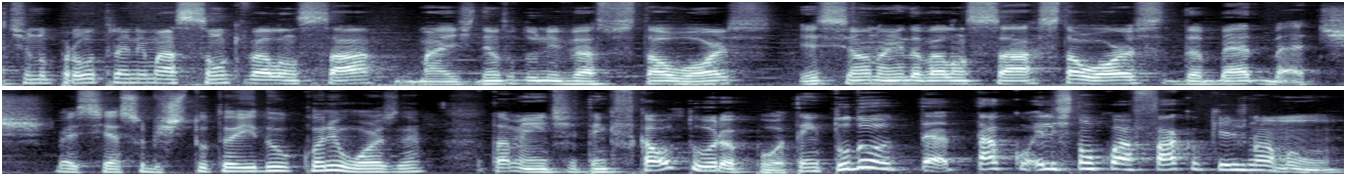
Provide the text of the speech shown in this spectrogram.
Partindo pra outra animação que vai lançar, mas dentro do universo Star Wars, esse ano ainda vai lançar Star Wars The Bad Batch. Vai ser a substituta aí do Clone Wars, né? Exatamente, tem que ficar à altura, pô. Tem tudo. Tá, tá eles estão com a faca e o queijo na mão.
